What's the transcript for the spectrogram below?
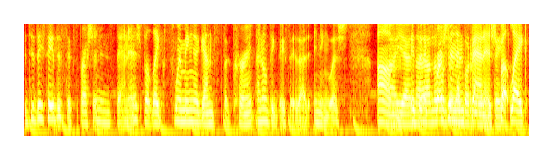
do they say this expression in Spanish? But like swimming against the current. I don't think they say that in English. Um, Ah, yeah, it's an expression in Spanish, but like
